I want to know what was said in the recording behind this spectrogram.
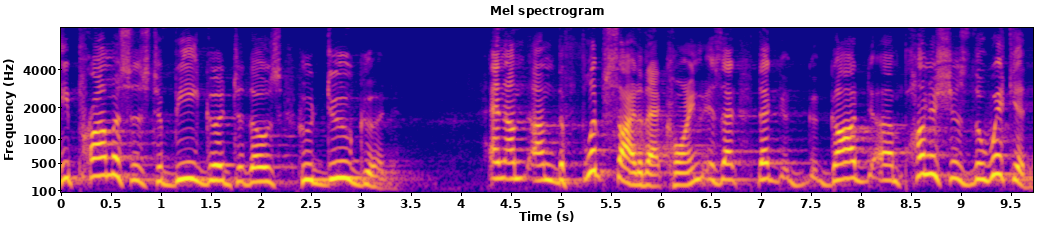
he promises to be good to those who do good. And on, on the flip side of that coin is that, that God um, punishes the wicked.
